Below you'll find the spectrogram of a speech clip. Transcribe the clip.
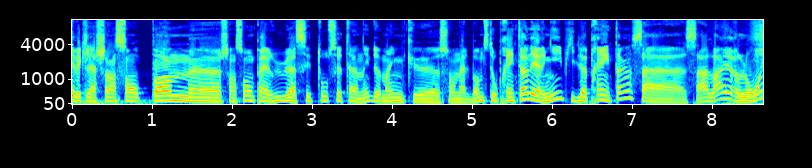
Avec la chanson Pomme, euh, chanson parue assez tôt cette année, de même que euh, son album. C'était au printemps dernier, puis le printemps, ça, ça a l'air loin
